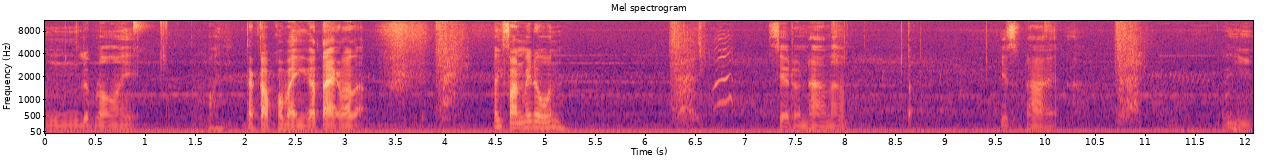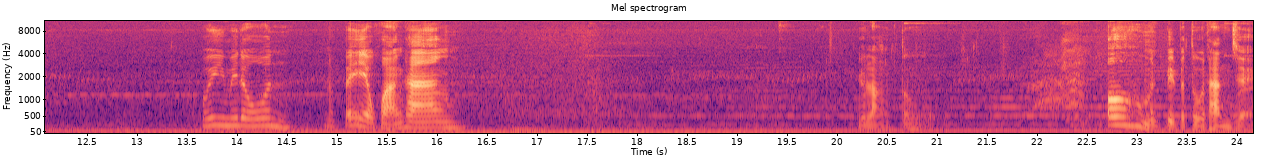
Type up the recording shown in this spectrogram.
อืมเรียบร้อยอยถ้ากลับเข้าไปอย่างงี้ก็แตกแล้วล่ะเอ้ยฟันไม่โดน เสียทนทานแล้วครับทีสุดท้ายเฮ้ยเฮ้ย ไม่โดนน้าเป้อย่าขวางทาง อยู่หลังตู้ โอ้ มันปิดประตูทันเฉย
